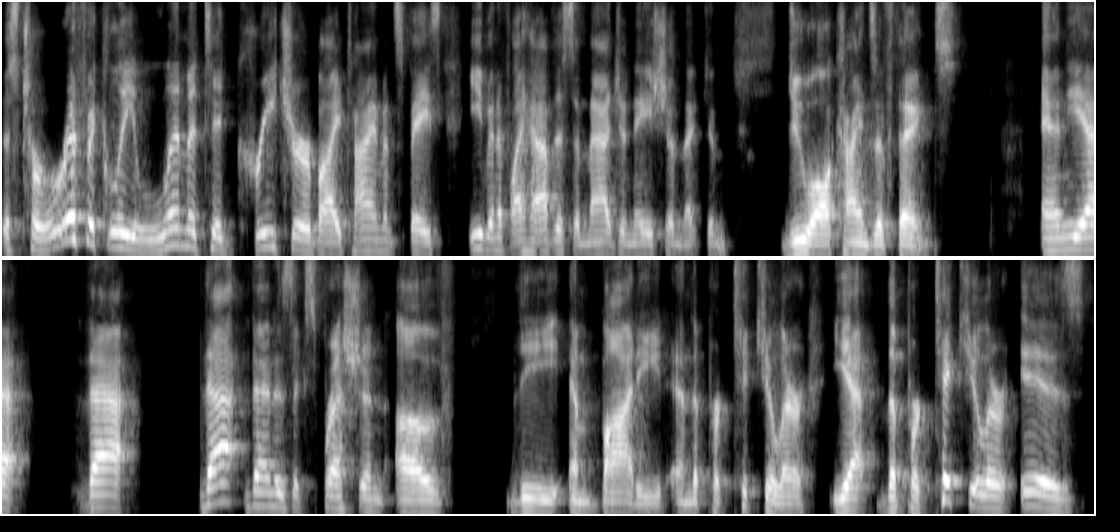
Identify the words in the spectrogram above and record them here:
this terrifically limited creature by time and space, even if I have this imagination that can do all kinds of things. And yet, that that then is expression of the embodied and the particular, yet the particular is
